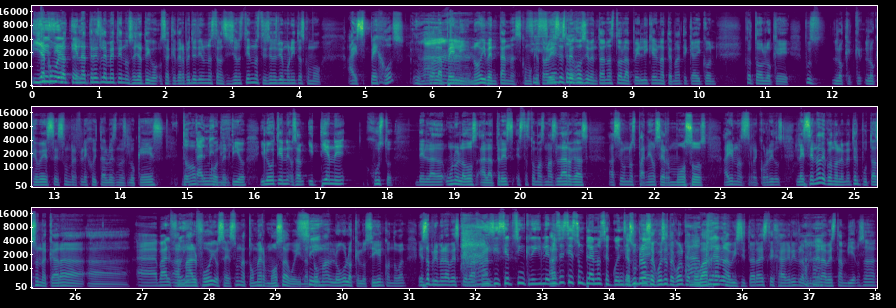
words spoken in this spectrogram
Y ya Sí, como en la, cierto. y en la 3 le meten, o sea, ya te digo, o sea, que de repente tiene unas transiciones, tiene unas transiciones bien bonitas como a espejos, toda la peli, ¿no? Y ventanas, como Sí, que atraviesa cierto. espejos y ventanas toda la peli, que hay una temática ahí con, con todo lo que, pues, lo que, lo que ves es un reflejo y tal vez no es lo que es, ¿no? Totalmente. Con el tío. Y luego tiene, o sea, y tiene justo de la 1 a la 2 a la 3 estas tomas más largas, hace unos paneos hermosos, hay unos recorridos. La escena de cuando le mete el putazo en la cara a, A Malfoy. a Malfoy, o sea, es una toma hermosa, güey. La Sí. toma luego lo que lo siguen cuando van. Esa primera vez que bajan. Ay, sí, es cierto, es increíble. No Ah, sé si es un plano secuencia. es un plano secuencia tal cual cuando Ah, bajan claro. a visitar a este Hagrid la Ajá. primera vez también. O sea,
